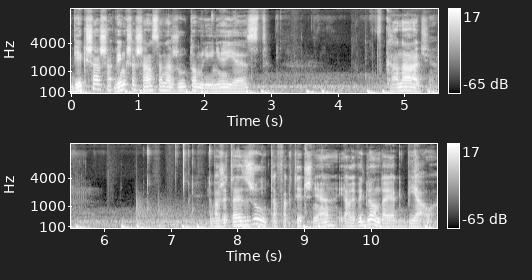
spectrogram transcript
Większa, sza- większa szansa na żółtą linię jest w Kanadzie. Chyba, że to jest żółta faktycznie, ale wygląda jak biała.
